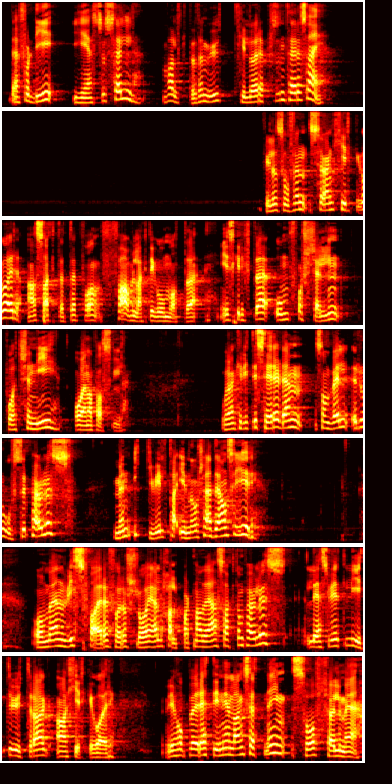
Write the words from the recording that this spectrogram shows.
Det er fordi Jesus selv valgte dem ut til å representere seg. Filosofen Søren Kirkegård har sagt dette på en fabelaktig god måte i skriftet om forskjellen på et geni og en apostel. Hvor han kritiserer dem som vel roser Paulus, men ikke vil ta inn over seg det han sier. Og med en viss fare for å slå i hjel halvparten av det jeg har sagt om Paulus, leser vi et lite utdrag av Kirkegård. Vi hopper rett inn i en lang setning, så følg med.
